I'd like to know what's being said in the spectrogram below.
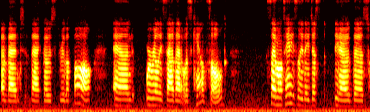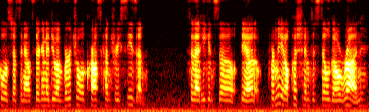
event that goes through the fall. And we're really sad that it was canceled. Simultaneously, they just, you know, the schools just announced they're going to do a virtual cross country season so that he can still, you know, for me, it'll push him to still go run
